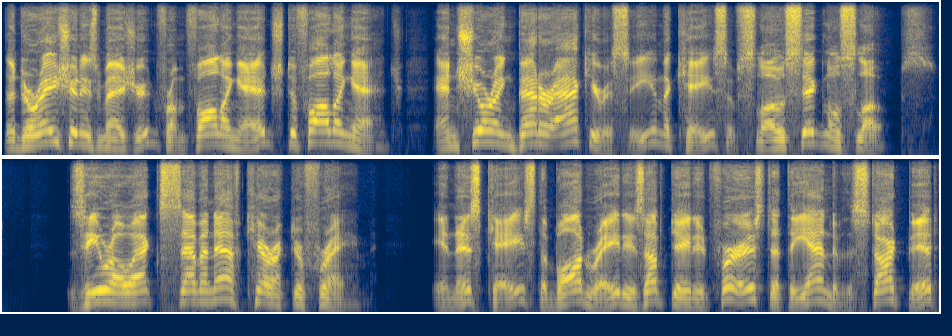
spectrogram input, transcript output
The duration is measured from falling edge to falling edge, ensuring better accuracy in the case of slow signal slopes. 0x7f character frame. In this case, the baud rate is updated first at the end of the start bit,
